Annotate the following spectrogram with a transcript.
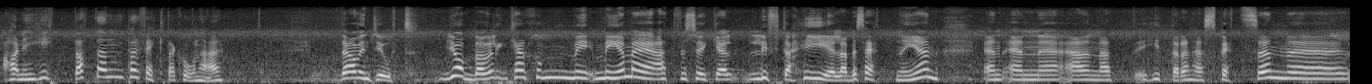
Har ni hittat den perfekta kon här? Det har vi inte gjort. Vi jobbar väl kanske mer med att försöka lyfta hela besättningen. än, än, eh, än att hitta den här spetsen, eh,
